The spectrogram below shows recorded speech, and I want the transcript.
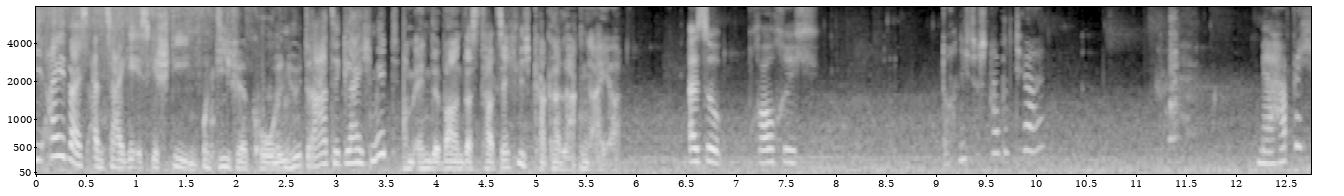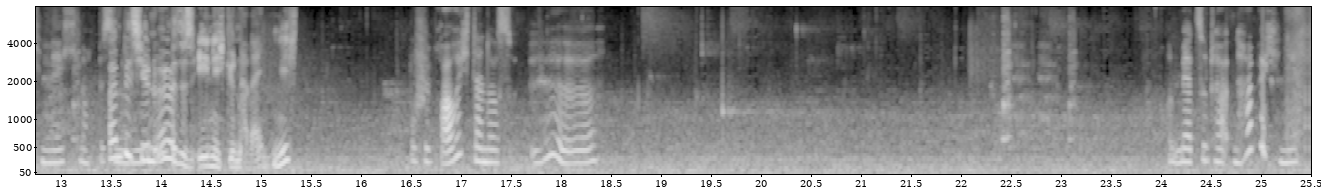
Die Eiweißanzeige ist gestiegen. Und die für Kohlenhydrate gleich mit? Am Ende waren das tatsächlich Kakerlakeneier. Also brauche ich doch nicht das Schnabeltier ein? Mehr habe ich nicht. Noch ein bisschen, Ein bisschen Öl. Öl ist es eh nicht genug. Aber nicht Wofür brauche ich denn das Öl? Und mehr Zutaten habe ich nicht.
